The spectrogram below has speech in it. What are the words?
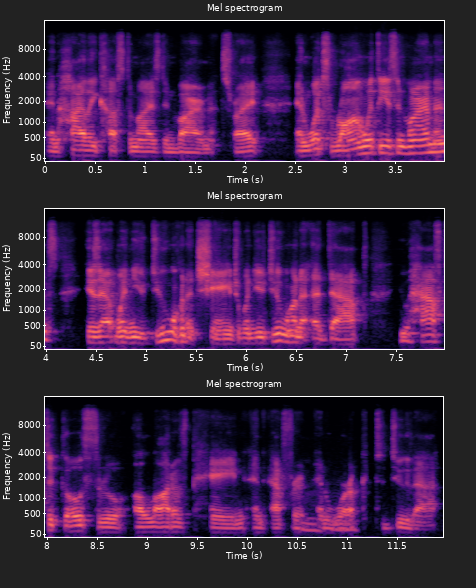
and highly customized environments, right? And what's wrong with these environments is that when you do want to change, when you do want to adapt, you have to go through a lot of pain and effort mm-hmm. and work to do that.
